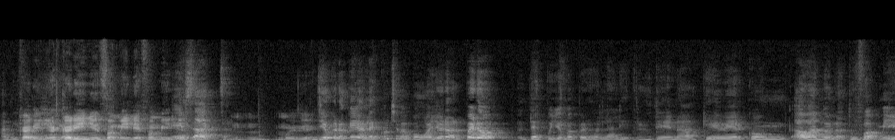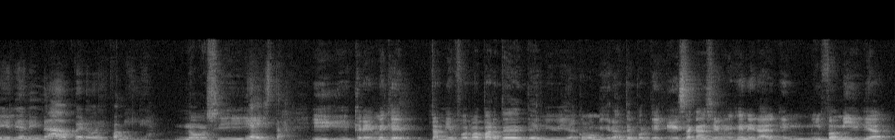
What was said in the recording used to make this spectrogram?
a mi Cariño familia. es cariño y familia es familia. Exacto. Muy bien. Yo creo que yo la escucho y me pongo a llorar, pero después yo me perdón la letra, no tiene nada que ver con abandonar tu familia ni nada, pero es familia. No, sí. Y ahí está. Y, y créeme que también forma parte de, de mi vida como migrante, porque esa canción en general en mi familia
